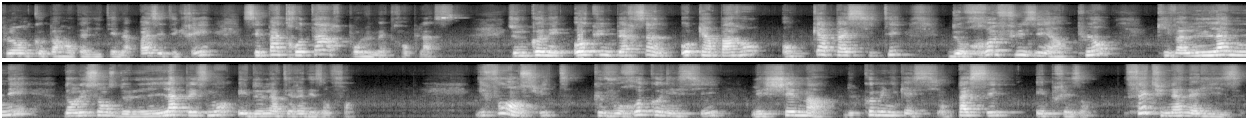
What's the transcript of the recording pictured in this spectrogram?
plan de coparentalité n'a pas été créé, c'est pas trop tard pour le mettre en place. Je ne connais aucune personne, aucun parent en capacité de refuser un plan qui va l'amener dans le sens de l'apaisement et de l'intérêt des enfants. Il faut ensuite que vous reconnaissiez les schémas de communication passés et présents. Faites une analyse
